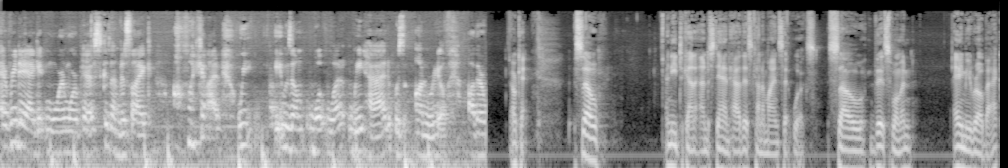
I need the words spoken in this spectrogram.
every day, I get more and more pissed because I'm just like, oh my god, we it was um, what what we had was unreal. Other okay, so I need to kind of understand how this kind of mindset works. So this woman, Amy Robach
